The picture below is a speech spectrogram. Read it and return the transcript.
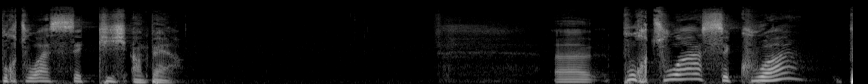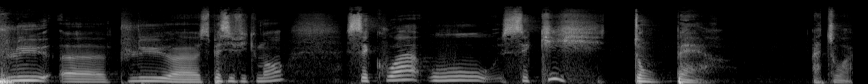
Pour toi, c'est qui un père? Euh, Pour toi, c'est quoi Plus, euh, plus euh, spécifiquement, c'est quoi ou c'est qui ton père à toi?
